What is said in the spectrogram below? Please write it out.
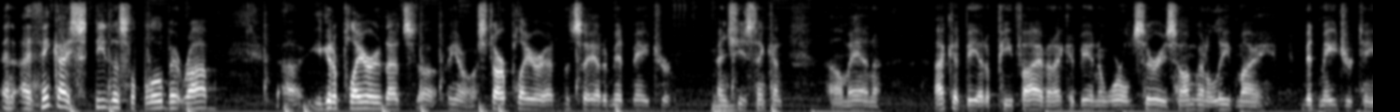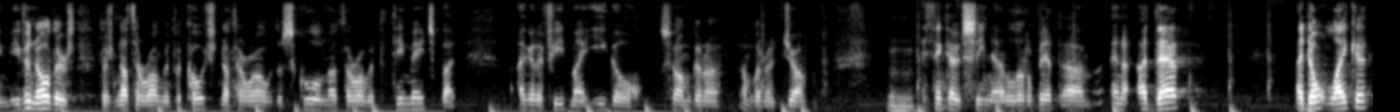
And I think I see this a little bit, Rob. Uh, you get a player that's, uh, you know, a star player at, let's say, at a mid-major, and she's thinking, oh man, I could be at a P5 and I could be in a World Series, so I'm going to leave my mid-major team. Even though there's there's nothing wrong with the coach, nothing wrong with the school, nothing wrong with the teammates, but I got to feed my ego, so I'm gonna I'm gonna jump. I think I've seen that a little bit, um, and I, that I don't like it.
